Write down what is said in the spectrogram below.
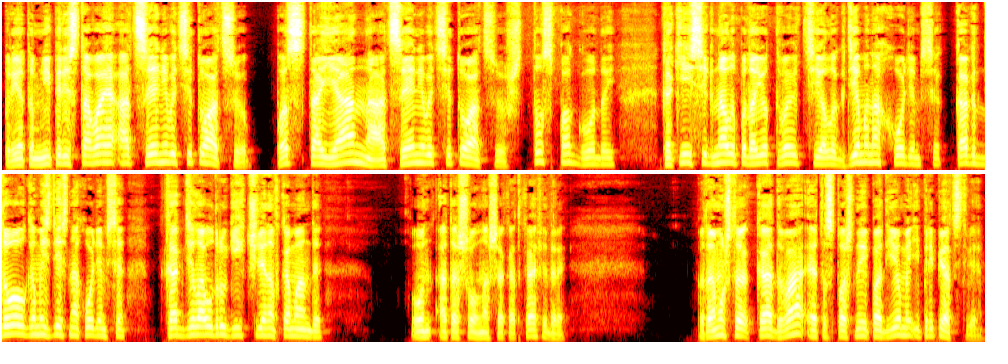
при этом не переставая оценивать ситуацию, Постоянно оценивать ситуацию. Что с погодой? Какие сигналы подает твое тело? Где мы находимся? Как долго мы здесь находимся? Как дела у других членов команды? Он отошел на шаг от кафедры. Потому что К2 — это сплошные подъемы и препятствия.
